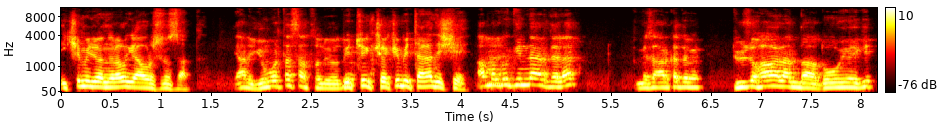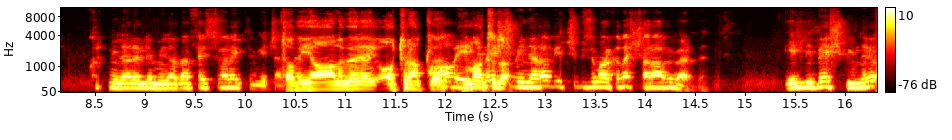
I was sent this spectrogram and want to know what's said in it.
2 milyon liralık yavrusunu sattı. yani yumurta satılıyordu. Bütün kökü bir tane dişi. Ama bugün neredeler? Mesela arkada bir düzü halen daha doğuya git 40 milyar 50 milyar. Ben festivale gittim geçen. Tabii yağlı böyle oturaklı. Abi 55 matı da. bin lira bir bizim arkadaş şarabı verdi. 55 bin lira.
